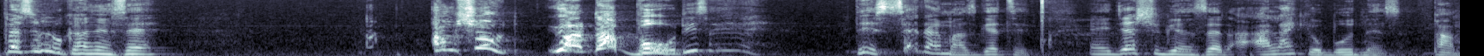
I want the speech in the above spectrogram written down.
person looked at him and said, I'm sure you are that bold. He said, Yeah. They said I must get it. And he just shook and said, I like your boldness. Pam.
